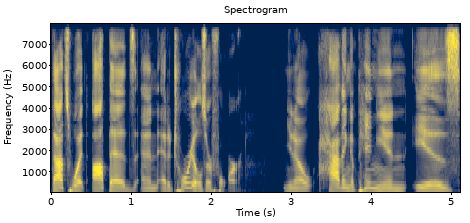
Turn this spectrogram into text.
That's what op eds and editorials are for. You know, having opinion is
